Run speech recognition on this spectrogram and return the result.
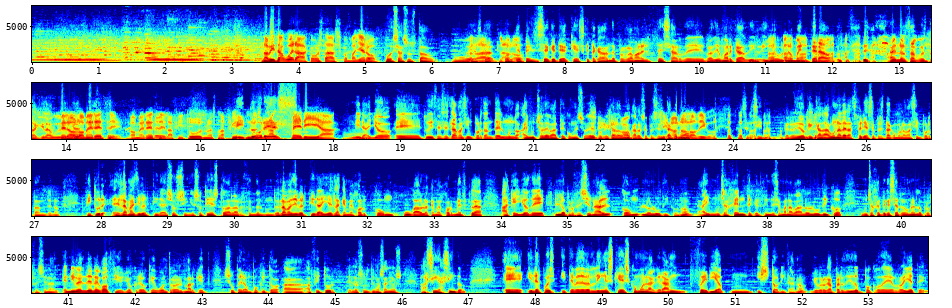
David Agüera, ¿cómo estás, compañero? Pues asustado, ¿cómo voy a ¿Verdad? estar? Claro. Porque pensé que, te- que es que te acaban de programar el César de Radio Marca digo, y yo no me he enterado. Nos ha puesto aquí la música. Pero lo merece, lo merece la Fitur, nuestra, fi- Fitur nuestra es- feria. Mira, yo, eh, tú dices, es la más importante del mundo. Hay mucho debate con eso, ¿eh? Sí, Porque claro. cada uno, claro, se presenta Si no, como. no lo digo. Sí, pero digo que cada una de las ferias se presenta como la más importante, ¿no? Fitur es la más divertida, eso sí, eso tienes toda la razón del mundo. Es la más divertida y es la que mejor conjuga o la que mejor mezcla aquello de lo profesional con lo lúdico, ¿no? Hay mucha gente que el fin de semana va a lo lúdico y mucha gente que se reúne en lo profesional. En nivel de negocio, yo creo que World Travel Market supera un poquito a, Fitur. En los últimos años así ha sido. Eh, y después ITV de Berlín es que es como la gran feria mm, histórica, ¿no? Yo creo que ha perdido un poco de rollete,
